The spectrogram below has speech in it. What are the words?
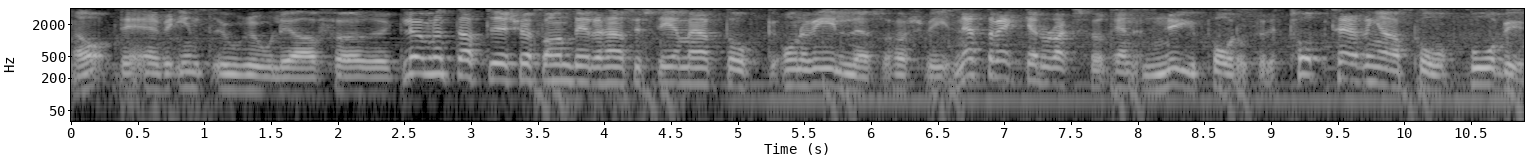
Ja, det är vi inte oroliga för. Glöm inte att eh, köpa andel i det här systemet och om ni vill så hörs vi nästa vecka då det är dags för en ny podd och då är det topptävlingar på Åby.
